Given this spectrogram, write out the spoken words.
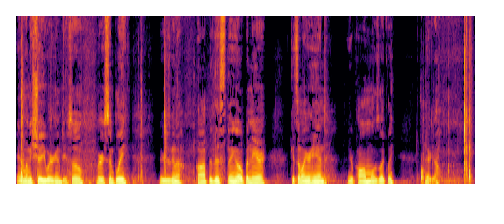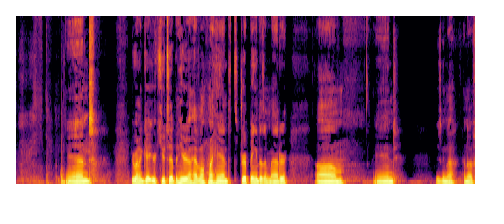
and let me show you what you're going to do. So very simply, you're just going to pop this thing open here, get some on your hand, your palm most likely. There you go. And you're going to get your Q-tip, and here I have on my hand. It's dripping, it doesn't matter. Um, and you're just going to kind of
